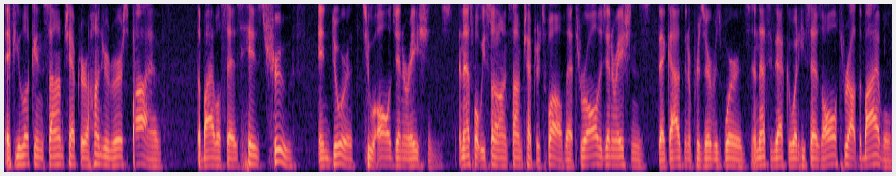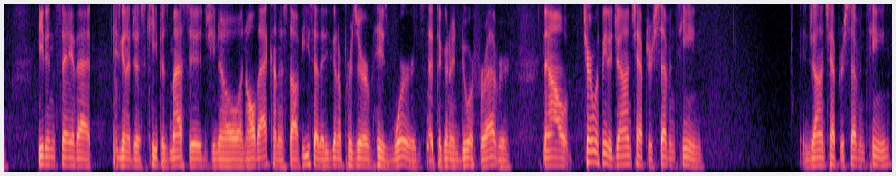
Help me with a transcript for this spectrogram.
If you look in Psalm chapter 100, verse 5, the Bible says, His truth endureth to all generations. And that's what we saw in Psalm chapter 12, that through all the generations that God's going to preserve his words. And that's exactly what he says all throughout the Bible. He didn't say that he's going to just keep his message, you know, and all that kind of stuff. He said that he's going to preserve his words, that they're going to endure forever. Now, turn with me to John chapter 17. In John chapter 17,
